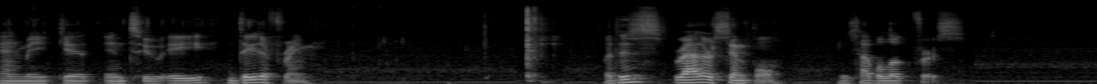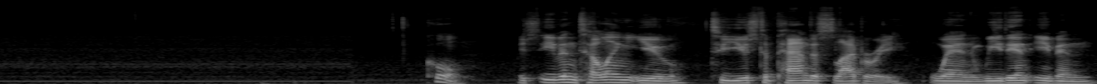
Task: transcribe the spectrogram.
and make it into a data frame. But this is rather simple. Let's have a look first. Cool. It's even telling you to use the pandas library when we didn't even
